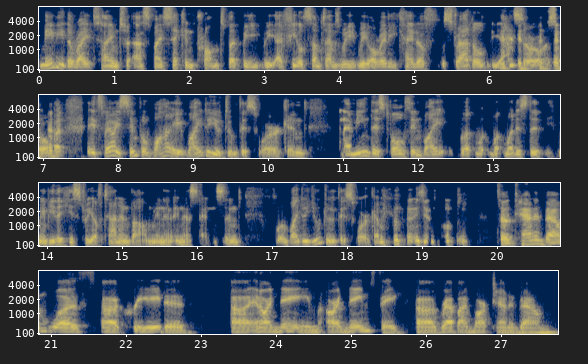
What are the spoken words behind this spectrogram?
may be the right time to ask my second prompt, but we, we I feel sometimes we we already kind of straddled the answer or so. But it's very simple. Why why do you do this work? And and I mean this both in why what what, what is the maybe the history of Tanenbaum in a, in a sense, and why do you do this work? I mean, you know. So Tanenbaum was uh, created, uh, and our name, our namesake, uh, Rabbi Marc Tanenbaum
